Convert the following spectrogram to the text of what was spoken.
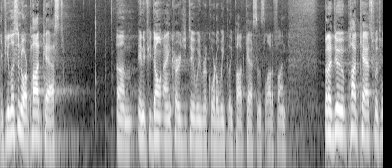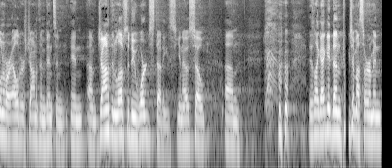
If you listen to our podcast, um, and if you don't, I encourage you to. We record a weekly podcast, and it's a lot of fun. But I do a podcast with one of our elders, Jonathan Benson, and um, Jonathan loves to do word studies, you know. So um, it's like I get done preaching my sermon,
